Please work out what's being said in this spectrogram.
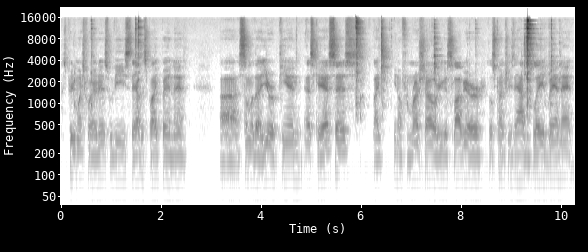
it's pretty much what it is with these. They have the spike bayonet. Uh, some of the European SKSs, like, you know, from Russia or Yugoslavia or those countries, they have the blade bayonet.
